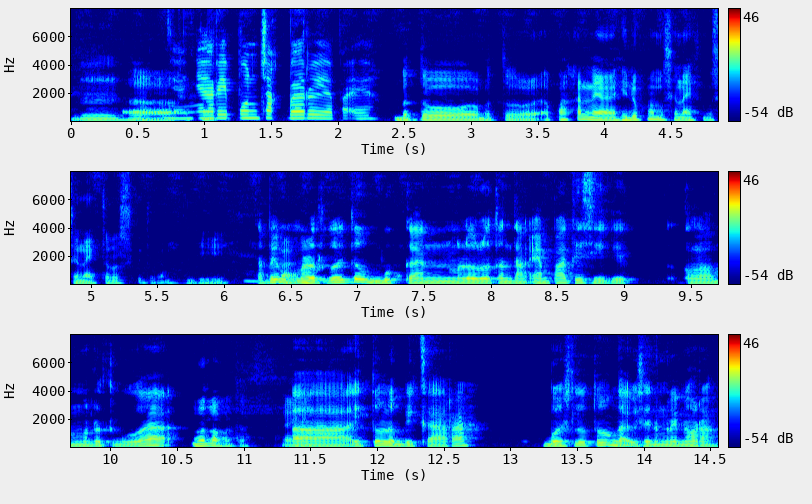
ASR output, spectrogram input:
hmm. uh, ya, nyari puncak baru ya pak ya? Betul betul. Apa kan ya hidup kan mesti naik mesti naik terus gitu kan. Jadi tapi apa, menurut gue itu bukan melulu tentang empati sih dit. Kalau menurut gua menurut apa tuh? Uh, itu lebih ke arah bos lu tuh nggak bisa dengerin orang.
